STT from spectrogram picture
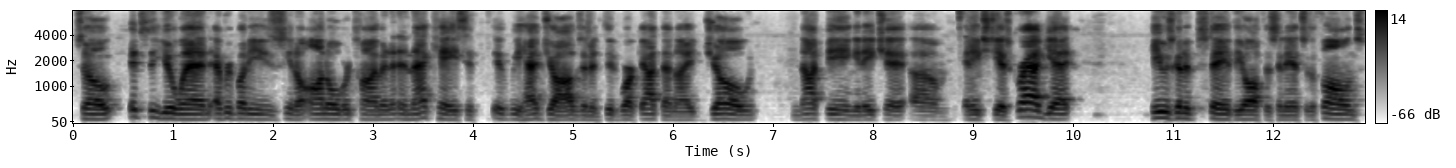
So it's the UN. Everybody's you know on overtime, and in that case, if, if we had jobs and it did work out that night, Joe, not being an H um, an HDS grad yet, he was going to stay at the office and answer the phones.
